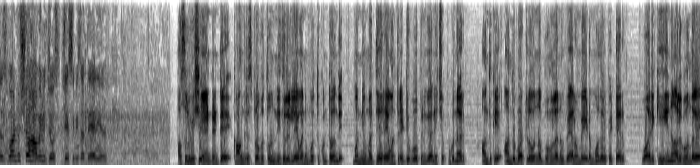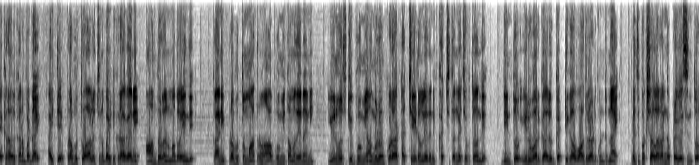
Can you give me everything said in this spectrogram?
Just want to show how many JCBs are there here. అసలు విషయం ఏంటంటే కాంగ్రెస్ ప్రభుత్వం నిధులు లేవని మొత్తుకుంటోంది. మొన్న మధ్య రేవంత్ రెడ్డి ఓపెన్ గానే చెప్పుకున్నారు. అందుకే అందుబాటులో ఉన్న భూములను వేలం వేయడం మొదలుపెట్టారు. వారికి ఈ నాలుగు వందల ఎకరాలు కనబడ్డాయి. అయితే ప్రభుత్వ ఆలోచన బయటకు రాగానే ఆందోళన మొదలైంది. కానీ ప్రభుత్వం మాత్రం ఆ భూమి తమదేనని యూనివర్సిటీ భూమి అంగుళం కూడా టచ్ చేయడం లేదని ఖచ్చితంగా చెబుతోంది. దీంతో ఇరు వర్గాలు గట్టిగా వాదులాడుకుంటున్నాయి. ప్రతిపక్షాల రంగ ప్రవేశంతో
